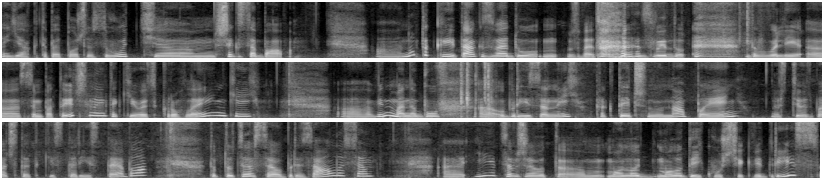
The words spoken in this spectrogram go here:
Як тебе Боже звуть? Ем, Шик забава. Ну, такий, так, з виду, з виду доволі е, симпатичний, такий ось кругленький. Він в мене був е, обрізаний практично на пень. Ось ось, бачите, такі старі стебла. Тобто це все обрізалося. Е, І це вже от е, молодий кущик відріс.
